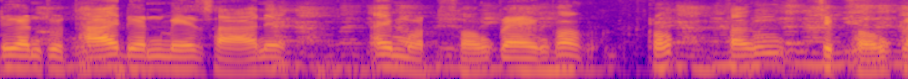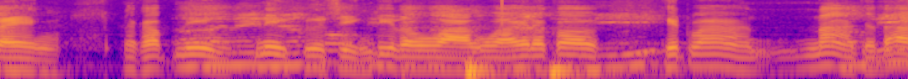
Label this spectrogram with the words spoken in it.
เดือนสุดท้ายเดือนเมษาเนี่ยให้หมด 2 แปลงก็ครบทั้ง 12 แปลงนะครับนี่นี่คือสิ่งที่เราวางไว้แล้วก็คิดว่าน่าจะได้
